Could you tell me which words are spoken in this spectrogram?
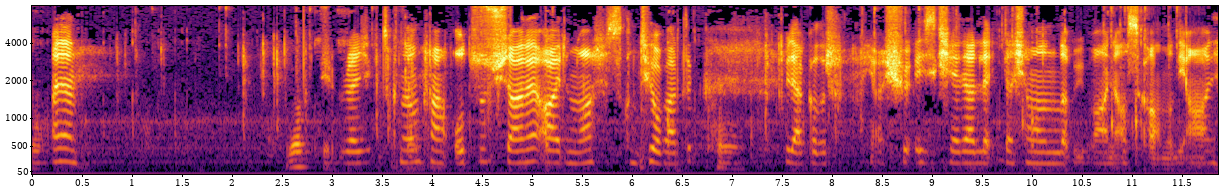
Yok. Aynen. Yok ki. Birazcık tıkınalım. Ha 33 tane iron var. Sıkıntı yok artık. Bir dakika dur. Ya şu eski şeylerle yaşamanın da bir manası kalmadı yani.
